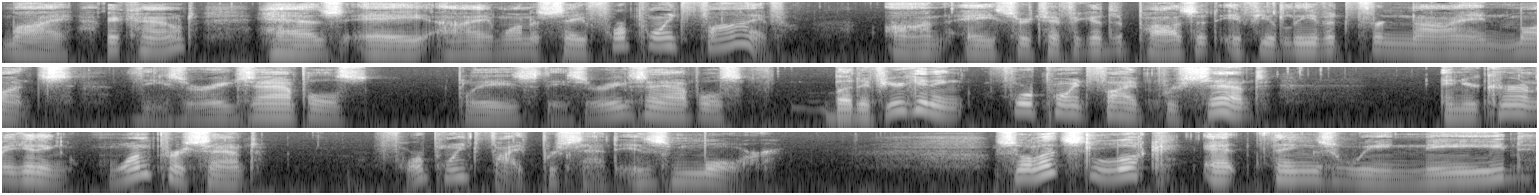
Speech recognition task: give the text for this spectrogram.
My account has a, I want to say 4.5 on a certificate deposit if you leave it for nine months. These are examples, please. These are examples. But if you're getting 4.5%, and you're currently getting 1%, 4.5% is more. So let's look at things we need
